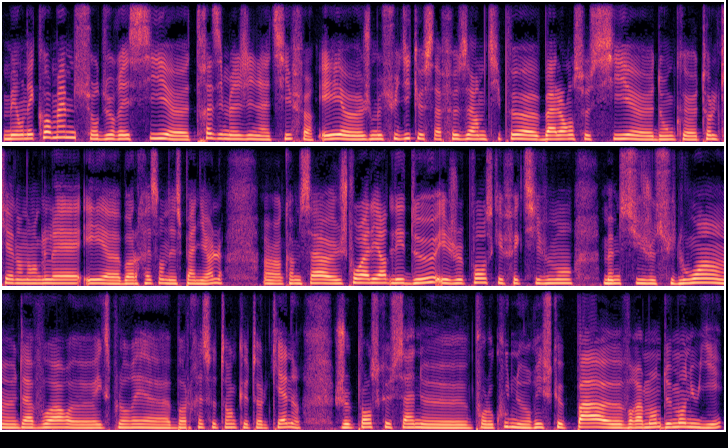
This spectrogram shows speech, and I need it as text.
mais on est quand même sur du récit euh, très imaginatif. Et euh, je me suis dit que ça faisait un petit peu balance aussi, donc Tolkien en anglais et Borges en espagnol. Comme ça, je pourrais lire les deux. Et je pense qu'effectivement, même si je suis loin d'avoir exploré Borges autant que Tolkien, je pense que ça ne, pour le coup, ne risque pas euh, vraiment de m'ennuyer.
